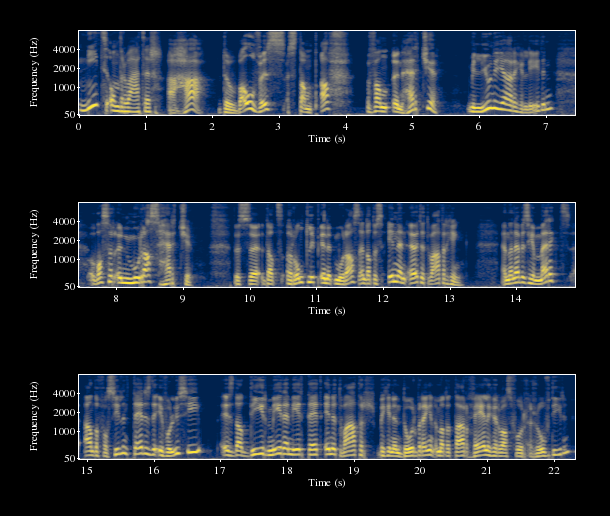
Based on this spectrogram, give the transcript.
niet onder water? Aha, de walvis stamt af van een hertje. Miljoenen jaren geleden was er een moerashertje. Dus eh, dat rondliep in het moeras en dat dus in en uit het water ging. En dan hebben ze gemerkt aan de fossielen tijdens de evolutie is dat dier meer en meer tijd in het water beginnen doorbrengen, omdat het daar veiliger was voor roofdieren.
